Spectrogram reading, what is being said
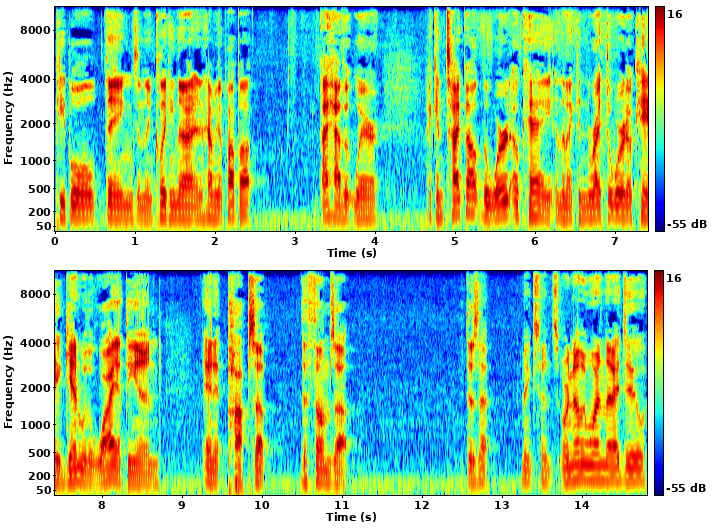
people things and then clicking that and having it pop up, I have it where I can type out the word okay and then I can write the word okay again with a Y at the end and it pops up the thumbs up. Does that make sense? Or another one that I do,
